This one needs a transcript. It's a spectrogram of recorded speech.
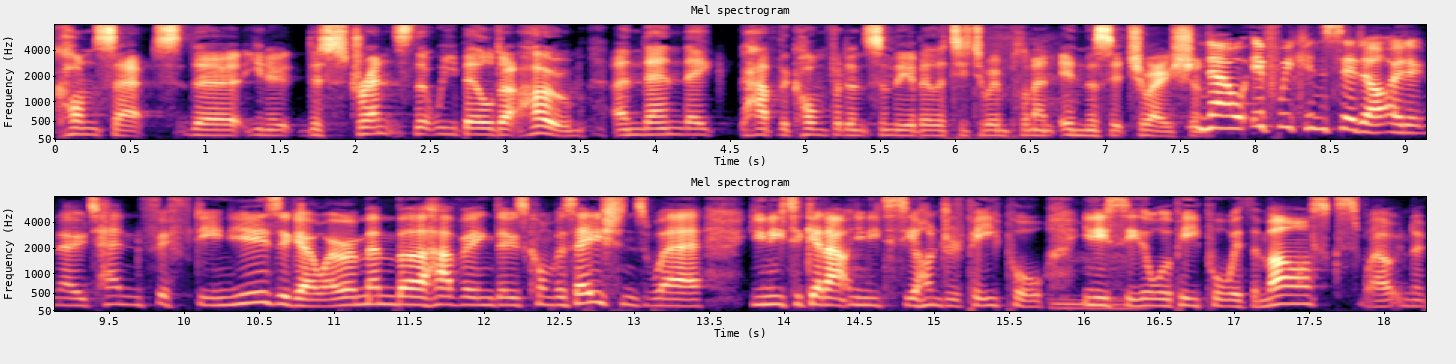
concepts, the, you know, the strengths that we build at home, and then they have the confidence and the ability to implement in the situation. Now, if we consider, I don't know, 10, 15 years ago, I remember having those conversations where you need to get out and you need to see 100 people. Mm. You need to see all the people with the masks. Well, no,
